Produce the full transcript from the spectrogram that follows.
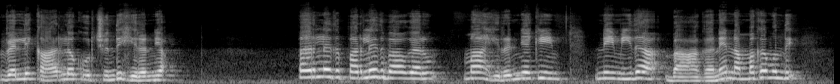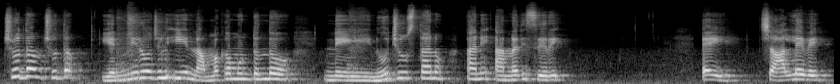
వెళ్ళి కారులో కూర్చుంది హిరణ్య. పర్లేదు పర్లేదు బావగారు. మా హిరణ్యకి నీ మీద బాగానే నమ్మకం ఉంది చూద్దాం చూద్దాం. ఎన్ని రోజులు ఈ నమ్మకం ఉంటుందో నేను చూస్తాను అని అన్నది సిరి. ఏయ్ చాలేవే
